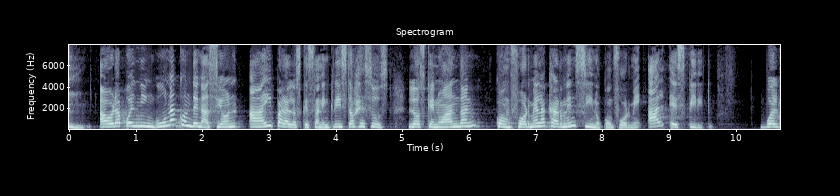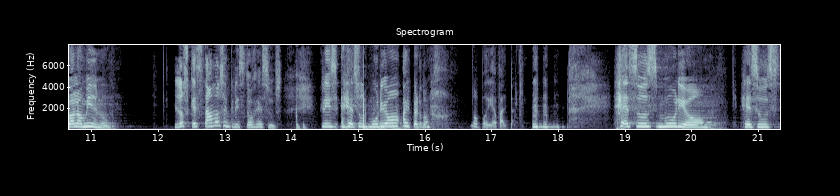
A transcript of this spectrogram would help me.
ahora pues ninguna condenación hay para los que están en Cristo Jesús, los que no andan conforme a la carne, sino conforme al Espíritu. Vuelvo a lo mismo. Los que estamos en Cristo Jesús. Jesús murió, ay perdón, no podía faltar. Jesús murió, Jesús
